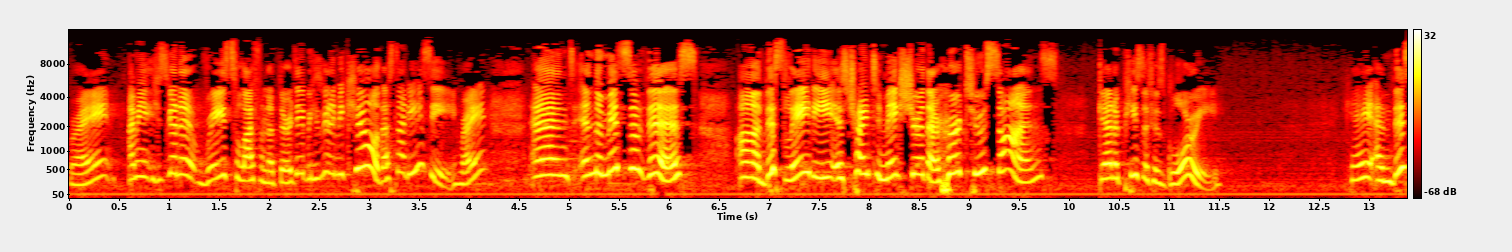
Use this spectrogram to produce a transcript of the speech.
right? I mean, he's going to raise to life on the third day, but he's going to be killed. That's not easy, right? And in the midst of this, uh, this lady is trying to make sure that her two sons get a piece of his glory. Okay, and this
